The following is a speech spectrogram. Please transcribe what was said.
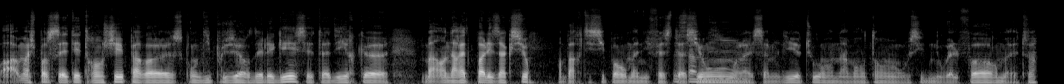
bah, moi, je pense que ça a été tranché par euh, ce qu'ont dit plusieurs délégués, c'est-à-dire que bah, on n'arrête pas les actions en participant aux manifestations, le samedi, voilà, le samedi et tout, en inventant aussi de nouvelles formes, et tout ça.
